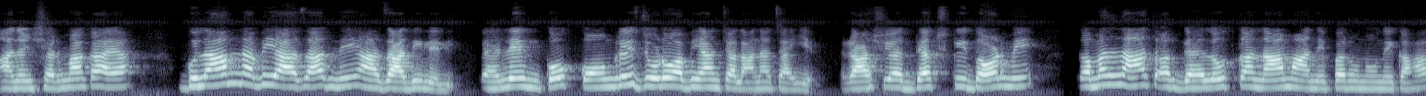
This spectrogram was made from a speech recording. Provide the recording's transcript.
आनंद शर्मा का आया। गुलाम नबी आज़ाद ने आज़ादी ले ली। पहले इनको कांग्रेस जोड़ो अभियान चलाना चाहिए। राष्ट्रीय अध्यक्ष की दौड़ में कमलनाथ और गहलोत का नाम आने पर उन्होंने कहा,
